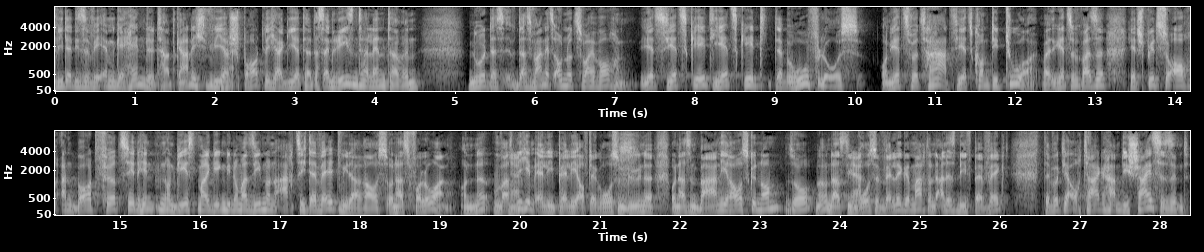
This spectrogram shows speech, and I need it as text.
wie der diese WM gehandelt hat. Gar nicht, wie er sportlich agiert hat. Das ist ein Riesentalent darin. Nur, das, das waren jetzt auch nur zwei Wochen. Jetzt, jetzt geht, jetzt geht der Beruf los. Und jetzt wird's hart. Jetzt kommt die Tour. Weil jetzt, weißt du, jetzt spielst du auch an Bord 14 hinten und gehst mal gegen die Nummer 87 der Welt wieder raus und hast verloren. Und, ne, und warst ja. nicht im Elli Pelli auf der großen Bühne und hast einen Barney rausgenommen, so, ne, und hast die ja. große Welle gemacht und alles lief perfekt. Der wird ja auch Tage haben, die scheiße sind.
